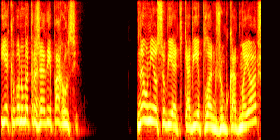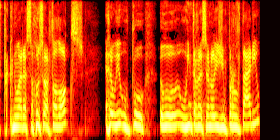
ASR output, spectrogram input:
e acabou numa tragédia para a Rússia. Na União Soviética havia planos um bocado maiores, porque não era só os ortodoxos, era o, o, o, o internacionalismo proletário,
